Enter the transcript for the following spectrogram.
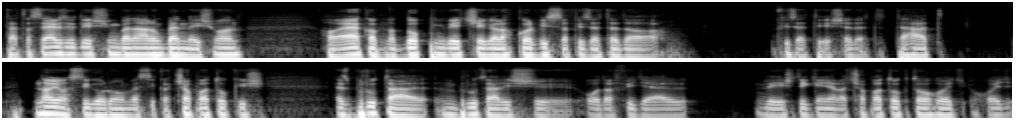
tehát a szerződésünkben állunk benne is van, ha elkapnak dopingvédséggel, akkor visszafizeted a fizetésedet. Tehát nagyon szigorúan veszik a csapatok is, ez brutál, brutális odafigyelést igényel a csapatoktól, hogy, hogy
